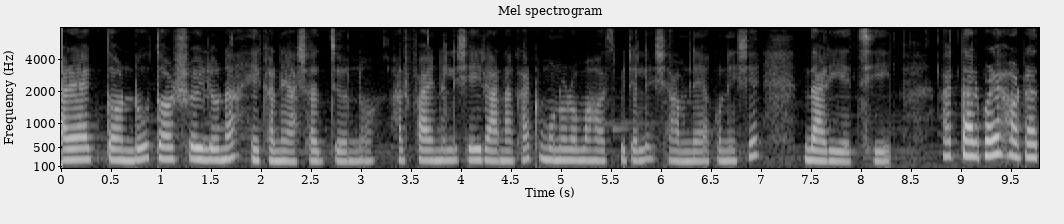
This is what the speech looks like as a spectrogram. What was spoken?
আর এক দণ্ড তর সইল না এখানে আসার জন্য। আর ফাইনালি সেই রানাঘাট মনোরমা হসপিটালের সামনে এখন এসে দাঁড়িয়েছি। আর তারপরে হঠাৎ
